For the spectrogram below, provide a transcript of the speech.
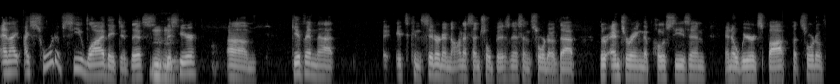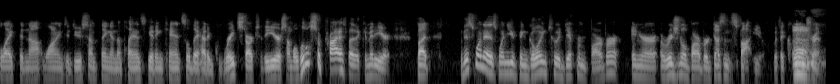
and I, I sort of see why they did this mm-hmm. this year, um, given that it's considered a non-essential business and sort of that they're entering the postseason in a weird spot, but sort of like the not wanting to do something and the plans getting canceled. They had a great start to the year, so I'm a little surprised by the committee here. But this one is when you've been going to a different barber and your original barber doesn't spot you with a clean Mm. trim.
